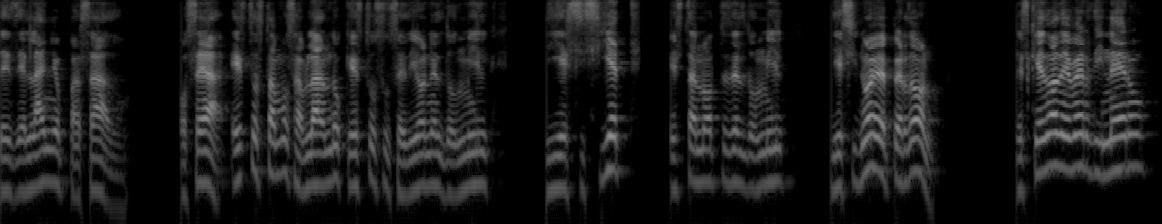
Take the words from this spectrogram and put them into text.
desde el año pasado. O sea, esto estamos hablando que esto sucedió en el 2017. Esta nota es del 2019, perdón. Les quedó a deber dinero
